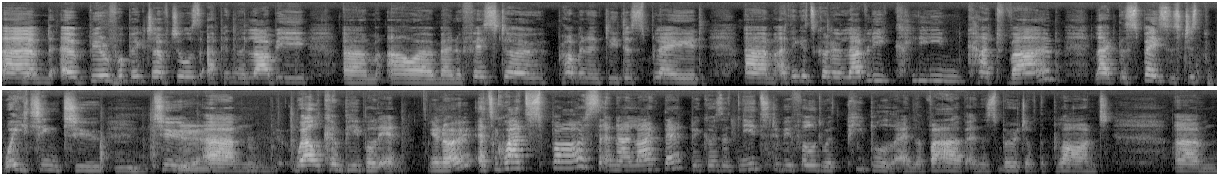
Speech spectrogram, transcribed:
Um, a beautiful picture of Jules up in the lobby. Um, our manifesto prominently displayed. Um, I think it's got a lovely, clean cut vibe. Like the space is just waiting to to um, welcome people in. You know, it's quite sparse, and I like that because it needs to be filled with people and the vibe and the spirit of the plant. Um,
